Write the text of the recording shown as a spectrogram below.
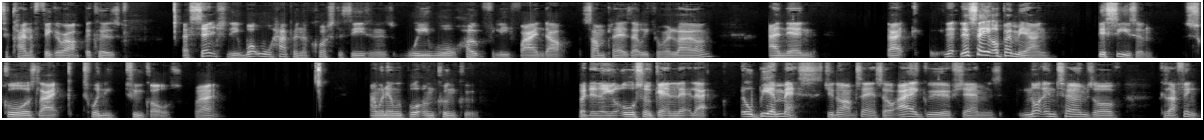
to kind of figure out because essentially what will happen across the season is we will hopefully find out some players that we can rely on and then like let- let's say Aubameyang this season scores like 22 goals right and then we brought on Nkunku but then you're also getting let like it'll be a mess do you know what I'm saying so I agree with Shems not in terms of because I think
